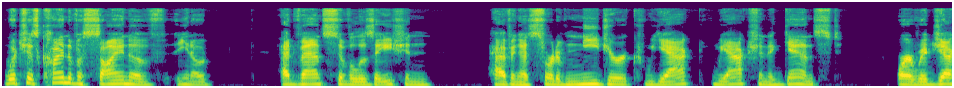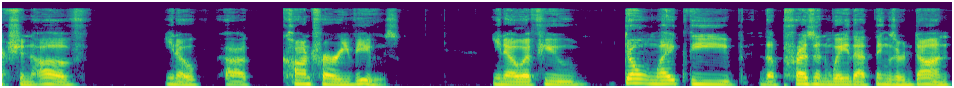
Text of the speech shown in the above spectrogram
which is kind of a sign of, you know, advanced civilization having a sort of knee-jerk react reaction against or a rejection of, you know, uh, contrary views. You know, if you don't like the the present way that things are done,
